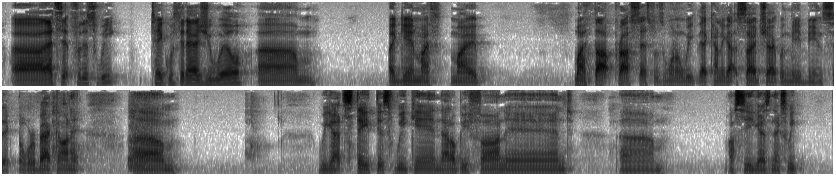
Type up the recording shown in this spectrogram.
Uh, that's it for this week. Take with it as you will. Um, again, my my my thought process was one a week that kind of got sidetracked with me being sick, but we're back on it. Um, we got state this weekend. That'll be fun, and um, I'll see you guys next week.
